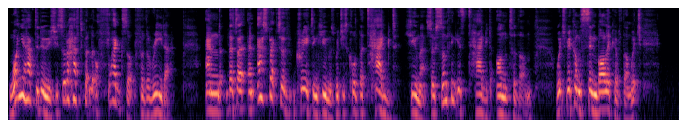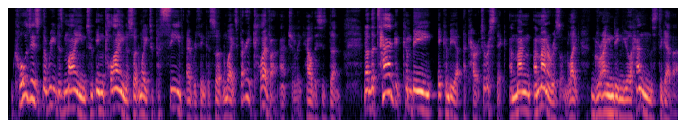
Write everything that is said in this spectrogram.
what you have to do is you sort of have to put little flags up for the reader. And there's a, an aspect of creating humours which is called the tagged humour. So something is tagged onto them, which becomes symbolic of them, which causes the reader's mind to incline a certain way, to perceive everything a certain way. It's very clever, actually, how this is done. Now, the tag can be, it can be a, a characteristic, a, man, a mannerism, like grinding your hands together,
